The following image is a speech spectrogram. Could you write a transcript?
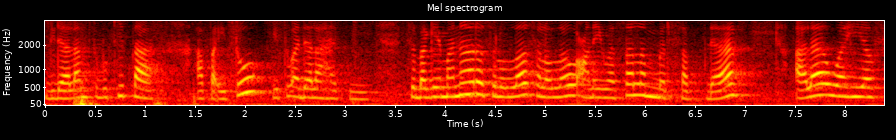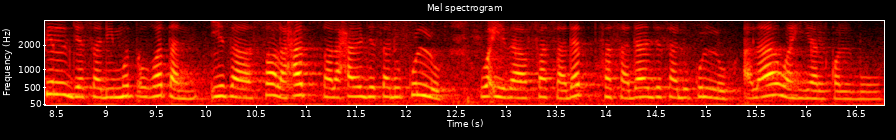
di dalam tubuh kita. Apa itu? Itu adalah hati. Sebagaimana Rasulullah Shallallahu Alaihi Wasallam bersabda, ala wahya fil jasadi mudghatan idza salahat salahal jasadu kullu wa idza fasadat fasadal jasadu kullu ala wahyal qalbu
